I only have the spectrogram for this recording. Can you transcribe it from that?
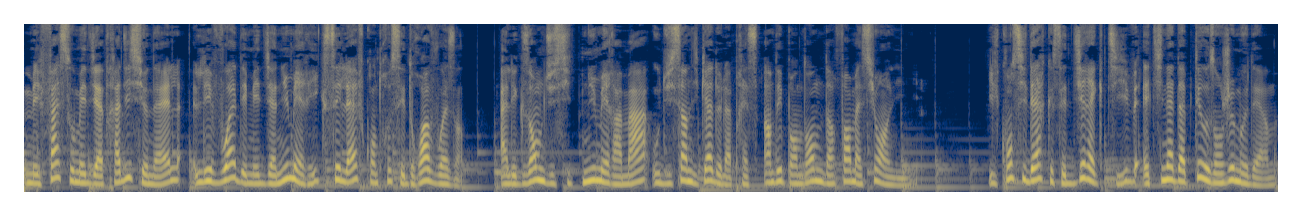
Mais face aux médias traditionnels, les voix des médias numériques s'élèvent contre ces droits voisins, à l'exemple du site Numérama ou du syndicat de la presse indépendante d'information en ligne. Ils considèrent que cette directive est inadaptée aux enjeux modernes,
